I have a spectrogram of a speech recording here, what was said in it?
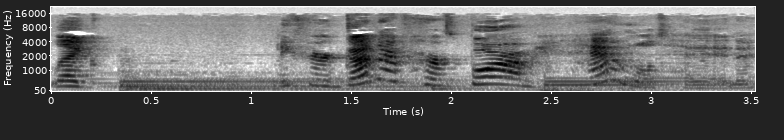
Like, if you're gonna perform Hamilton,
